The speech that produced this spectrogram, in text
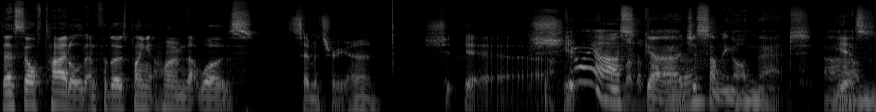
their self titled. And for those playing at home, that was. Cemetery Urn. Shit, yeah. Shit. Can I ask uh, just something on that? Um, Yes.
